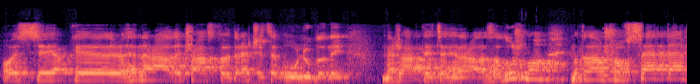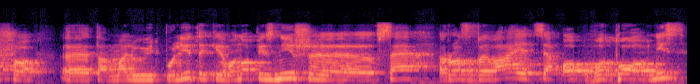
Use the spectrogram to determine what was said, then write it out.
ось як е, генерали часто, до речі, це був улюблений не жарти це генерала Залужного. Ми казав, що все те, що е, там малюють політики, воно пізніше е, все розбивається об готовність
